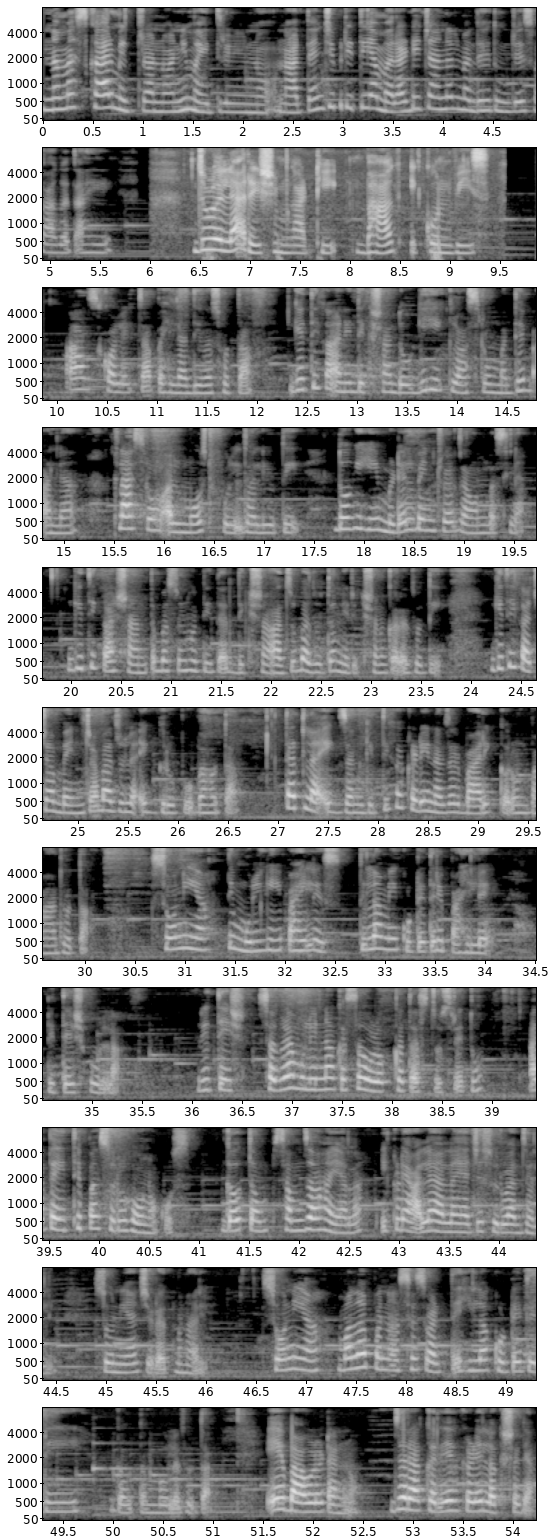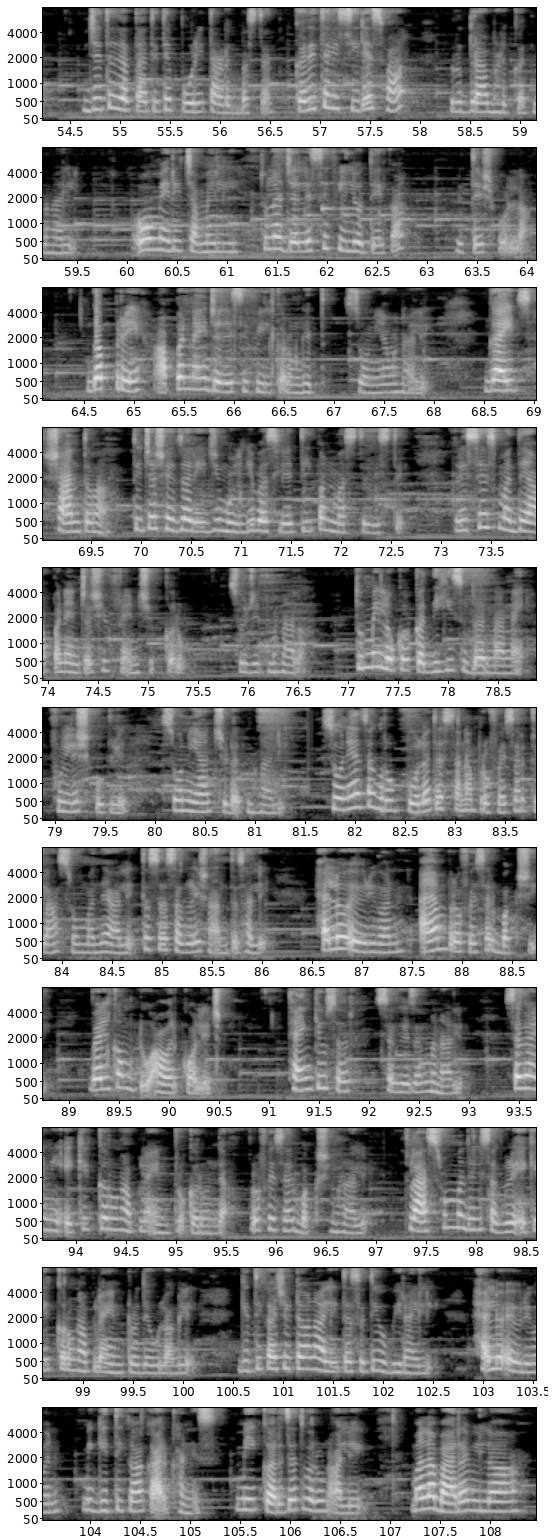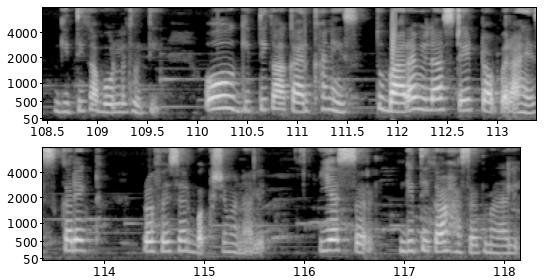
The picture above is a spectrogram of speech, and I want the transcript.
नमस्कार मित्रांनो आणि मैत्रिणींनो नात्यांची प्रीती या मराठी चॅनलमध्ये तुमचे स्वागत आहे. जुळल्या रेशीम गाठी भाग एकोणवीस. आज कॉलेजचा पहिला दिवस होता. गीतिका आणि दीक्षा दोघीही क्लासरूममध्ये आल्या. क्लासरूम ऑलमोस्ट फुल झाली होती. दोघीही मिडल बेंचवर जाऊन बसल्या. गीतिका शांत बसून होती तर दीक्षा आजूबाजूचं निरीक्षण करत होती. गीतिकाच्या बेंचच्या बाजूला एक ग्रुप उभा होता. त्यातला एक जण गीतिकाकडे नजर बारीक करून पाहत होता. सोनिया ती मुलगी पाहिलीस? तिला मी कुठेतरी पाहिले रितेश बोलला. रितेश सगळ्या मुलींना कसं ओळखत असतोस रे तू? आता इथे पण सुरू होऊ नकोस. गौतम समजा हा याला. इकडे आल्या आल्या याची सुरुवात झाली. सोनिया चिडत म्हणाली. सोनिया मला पण असंच वाटते हिला कुठेतरी गौतम बोलत होता. ए बावळटांनो जरा करिअरकडे लक्ष द्या. जिथे जाता तिथे पोरी ताडत बसतात. कधीतरी सिरियस व्हा रुद्रा भडकत म्हणाली. ओ मेरी चमेली तुला जलेसी फील होते का? रितेश बोलला. गप रे आपण नाही जलेसी फील करून घेत सोनिया म्हणाली. गाईज शांत व्हा. तिच्या शेजारी जी मुलगी बसली आहे ती पण मस्त दिसते. रिसेसमध्ये आपण यांच्याशी फ्रेंडशिप करू सुजित म्हणाला. तुम्ही लोक कधीही सुधारणार नाही फुलिश कुठले? सोनिया चिडत म्हणाली. सोनियाचा ग्रुप बोलत असताना प्रोफेसर क्लासरूममध्ये आले. तसं सगळे शांत झाले. Hello everyone I am professor Bakshi. Welcome to our college thank you sir सगळेजण म्हणाले. सगळ्यांनी एक एक करून आपला इंट्रो करून द्या प्रोफेसर बक्षी म्हणाले. क्लासरूममधील सगळे एक एक करून आपला इंट्रो देऊ लागले. गीतिकाची टर्न आली तसं ती उभी राहिली. हॅलो एव्हरीवन मी गीतिका कारखानेस. मी कर्जतवरून आले. मला बारावीला गीतिका बोलत होती. ओ गीतिका कारखानेस तू बारावीला स्टेट टॉपर आहेस करेक्ट प्रोफेसर बक्षी म्हणाले. यस सर गीतिका हसत म्हणाली.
